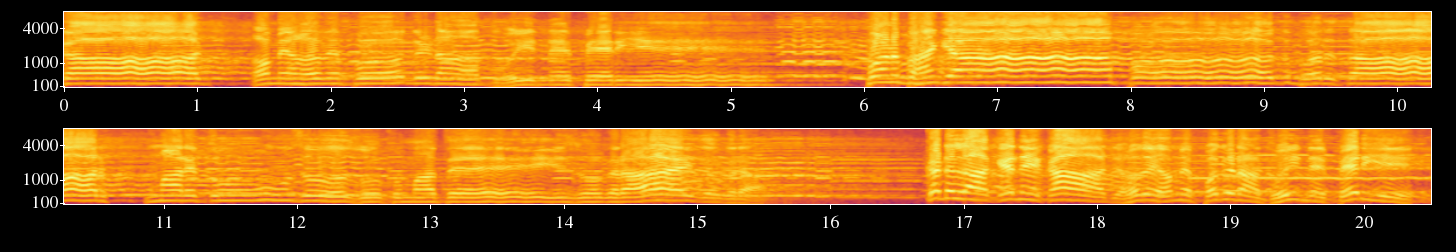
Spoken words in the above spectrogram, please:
કાજ અમે હવે પગડા ધોઈને પહેરીએ. પણ ભાગ્યા પગ ભરતાર, મારે તું જો જોખ માતે જોગરાય જોગરા. કડલા કેને કાજ હવે અમે પગડા ધોઈને પહેરીએ.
